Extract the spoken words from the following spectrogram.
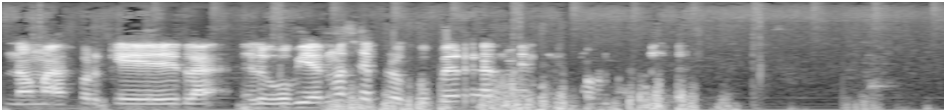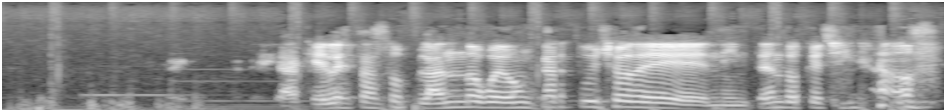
no más, porque el gobierno se preocupe realmente por ¿A qué le está soplando, güey? Un cartucho de Nintendo, qué chingados.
